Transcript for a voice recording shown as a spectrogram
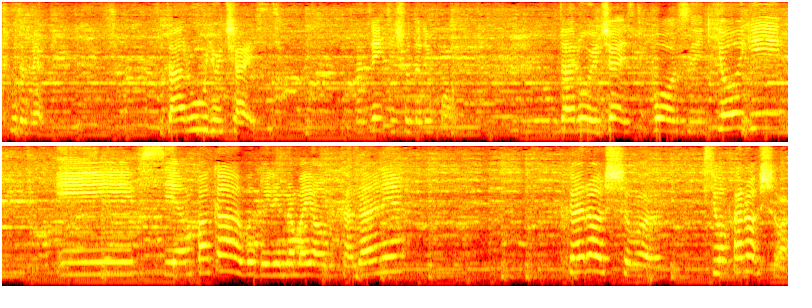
Тьфу ты, блин. Вторую часть. На третью еще далеко. Вторую часть позы йоги. И всем пока, вы были на моем канале. Хорошего, всего хорошего.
